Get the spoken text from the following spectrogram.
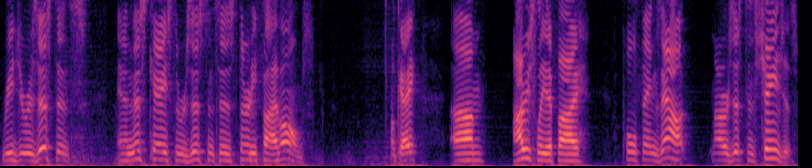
read your resistance. And in this case, the resistance is 35 ohms. Okay? Um, obviously, if I pull things out, my resistance changes.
